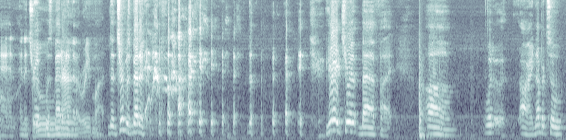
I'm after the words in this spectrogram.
and and the trip was better than the rematch. the trip was better than the fight. Great trip, bad fight. Um, what? All right, number two.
